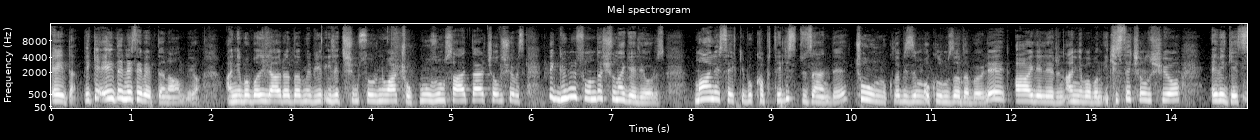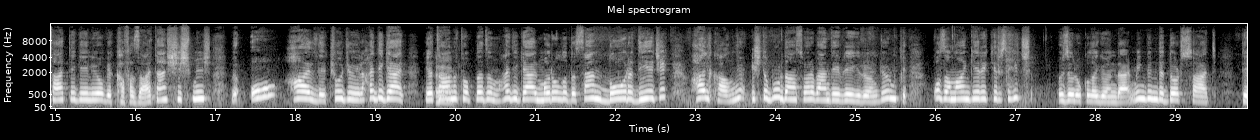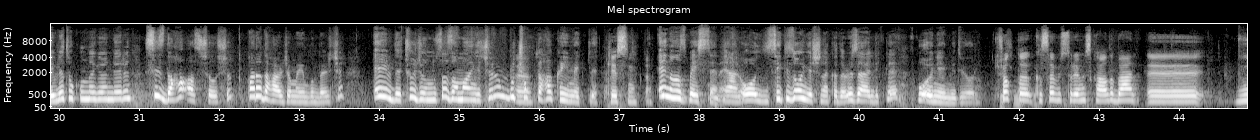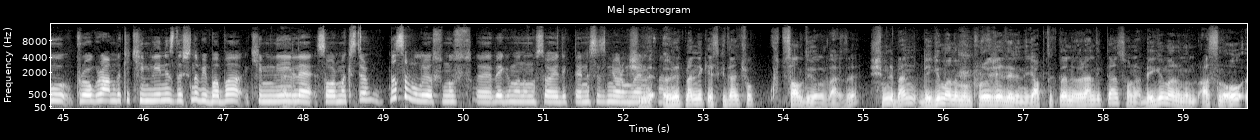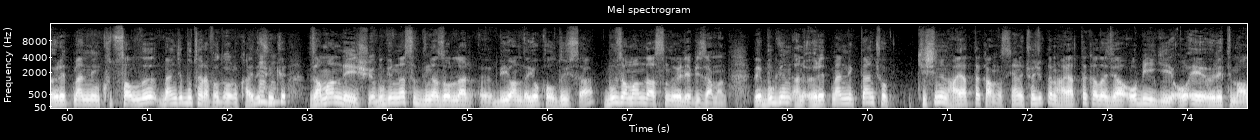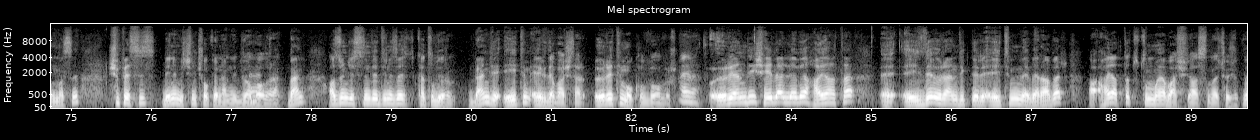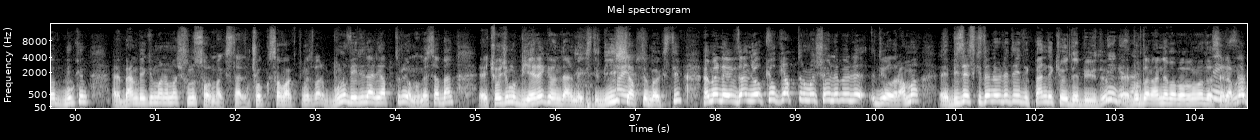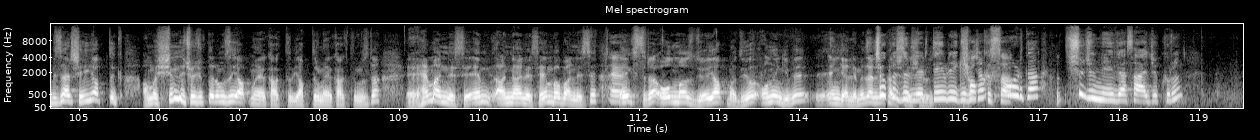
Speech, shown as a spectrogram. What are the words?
Evden. Peki evde ne sebepten almıyor? Anne babayla arada mı bir iletişim sorunu var? Çok mu uzun saatler çalışıyor? Ve günün sonunda şuna geliyoruz. Maalesef ki bu kapitalist düzende çoğunlukla bizim okulumuzda da böyle ailelerin anne babanın ikisi de çalışıyor. Eve geç saatte geliyor ve kafa zaten şişmiş ve o halde çocuğuyla hadi gel yatağını Evet. topladım hadi gel marulu da sen doğra diyecek hal kalmıyor. İşte buradan sonra ben devreye giriyorum diyorum ki o zaman gerekirse hiç özel okula göndermeyin. Günde 4 saat devlet okuluna gönderin. Siz daha az çalışın. Para da harcamayın bunlar için. Evde çocuğunuzla zaman geçirin. Bu çok Evet. daha kıymetli. Kesinlikle. En az 5 sene yani o 8-10 yaşına kadar özellikle bu önemli diyorum. Çok da kısa bir süremiz kaldı. Ben e, bu programdaki kimliğiniz dışında bir baba kimliğiyle sormak istiyorum. Nasıl buluyorsunuz e, Begüm Hanım'ın söylediklerini sizin yorumlarınızı? Şimdi öğretmenlik eskiden çok kutsal diyorlardı. Şimdi ben Begüm Hanım'ın projelerini yaptıklarını öğrendikten sonra Begüm Hanım'ın aslında o öğretmenliğin kutsallığı bence bu tarafa doğru kaydı. Çünkü zaman değişiyor. Bugün nasıl dinozorlar e, bir anda yok olduysa bu zamanda aslında öyle bir zaman. Ve bugün hani öğretmenlikten çok kişinin hayatta kalması yani çocukların hayatta kalacağı o bilgiyi, o e öğretimi alması şüphesiz benim için çok önemli bir baba olarak. Ben az önce sizin dediğinize katılıyorum. Bence eğitim evde başlar. Öğretim okulda olur. Evet. Öğrendiği şeylerle ve hayata e, evde öğrendikleri eğitimle beraber hayatta tutunmaya başlıyor aslında çocuk. Ve bugün e, ben Begüm Hanım'a şunu sormak isterdim. Çok kısa vaktimiz var. Bunu veliler yaptırıyor mu? Mesela ben e, çocuğumu bir yere göndermek isteyeyim, bir iş Hayır. yaptırmak isteyeyim. Hemen evden yok yok yaptırma şöyle böyle diyorlar. Ama e, biz eskiden öyle değildik. Ben de köyde büyüdüm. E, buradan anneme babama da Ne selamlar. güzel. Biz her şeyi yaptık. Ama şimdi çocuklarımızı yapmaya kalktı, yaptırmaya kalktığımızda e, hem annesi hem anneannesi hem babaannesi Evet. ekstra olmaz diyor, yapma diyor. Onun gibi engellemelerle Çok özür dilerim karşılaşıyoruz. devreye gireceğim. Çok kısa. Orada şu cümleyle sadece kurun.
